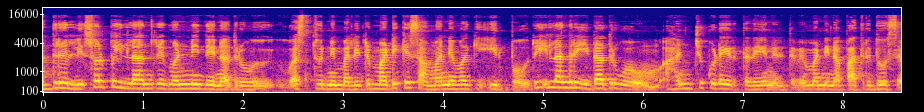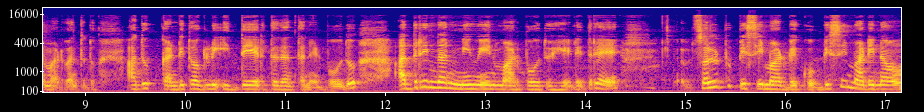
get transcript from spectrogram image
ಅದರಲ್ಲಿ ಸ್ವಲ್ಪ ಇಲ್ಲಾಂದರೆ ಮಣ್ಣಿಂದೇನಾದರೂ ವಸ್ತು ನಿಮ್ಮಲ್ಲಿದ್ದರೆ ಮಡಿಕೆ ಸಾಮಾನ್ಯವಾಗಿ ಇರ್ಬೋದು, ಇಲ್ಲಾಂದರೆ ಇದಾದರೂ ಹಂಚು ಕೂಡ ಇರ್ತದೆ, ಏನು ಹೇಳ್ತೇವೆ, ಮಣ್ಣಿನ ಪಾತ್ರೆ ದೋಸೆ ಮಾಡುವಂಥದ್ದು, ಅದು ಖಂಡಿತವಾಗ್ಲೂ ಇದ್ದೇ ಇರ್ತದೆ ಅಂತಲೇ ಹೇಳ್ಬೋದು. ಅದರಿಂದ ನೀವೇನು ಮಾಡ್ಬೋದು ಹೇಳಿದರೆ ಸ್ವಲ್ಪ ಬಿಸಿ ಮಾಡಬೇಕು. ಬಿಸಿ ಮಾಡಿ ನಾವು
